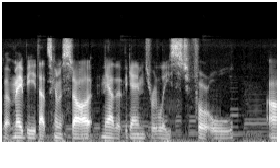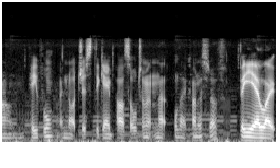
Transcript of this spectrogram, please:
but maybe that's going to start now that the game's released for all um, people and not just the Game Pass Ultimate and that, all that kind of stuff. But yeah, like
